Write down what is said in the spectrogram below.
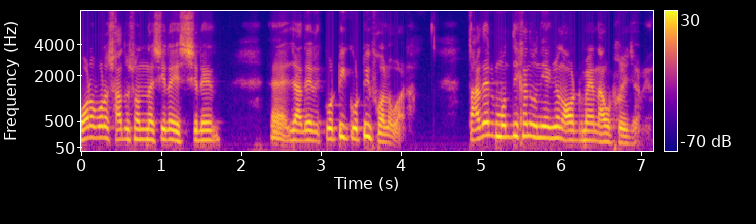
বড় বড় সাধু সন্ন্যাসীরা এসেছিলেন হ্যাঁ যাদের কোটি কোটি ফলোয়ার তাদের মধ্যেখানে উনি একজন অড ম্যান আউট হয়ে যাবেন।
